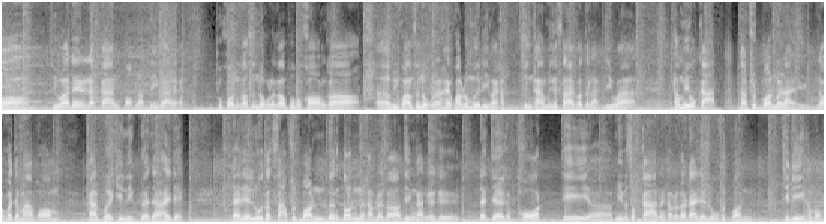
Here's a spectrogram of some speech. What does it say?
ก็ถือว่าได้รับการตอบรับดีมากนะครับ ทุกคนก็สนุกแล้วก็ผู้ปกครองก็มีความสนุกและให้ความร่วมมือดีมากครับ ซึ่งทางมิกซ่าก็ตระหนักดีว่า ถ้ามีโอกาสตัดฟุตบอลเมื่อไหร่ เราก็จะมาพร้อมการเปิดคลินิกเพื่อจะให้เด็ก ได้เรียนรู้ทักษะฟุตบอลเบื้องต้นนะครับ แล้วก็ที่สำคัญก็คือได้เจอกับโค้ชที่มีประสบการณ์นะครับ แล้วก็ได้เรียนรู้ฟุตบอลที่ดีครับผม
